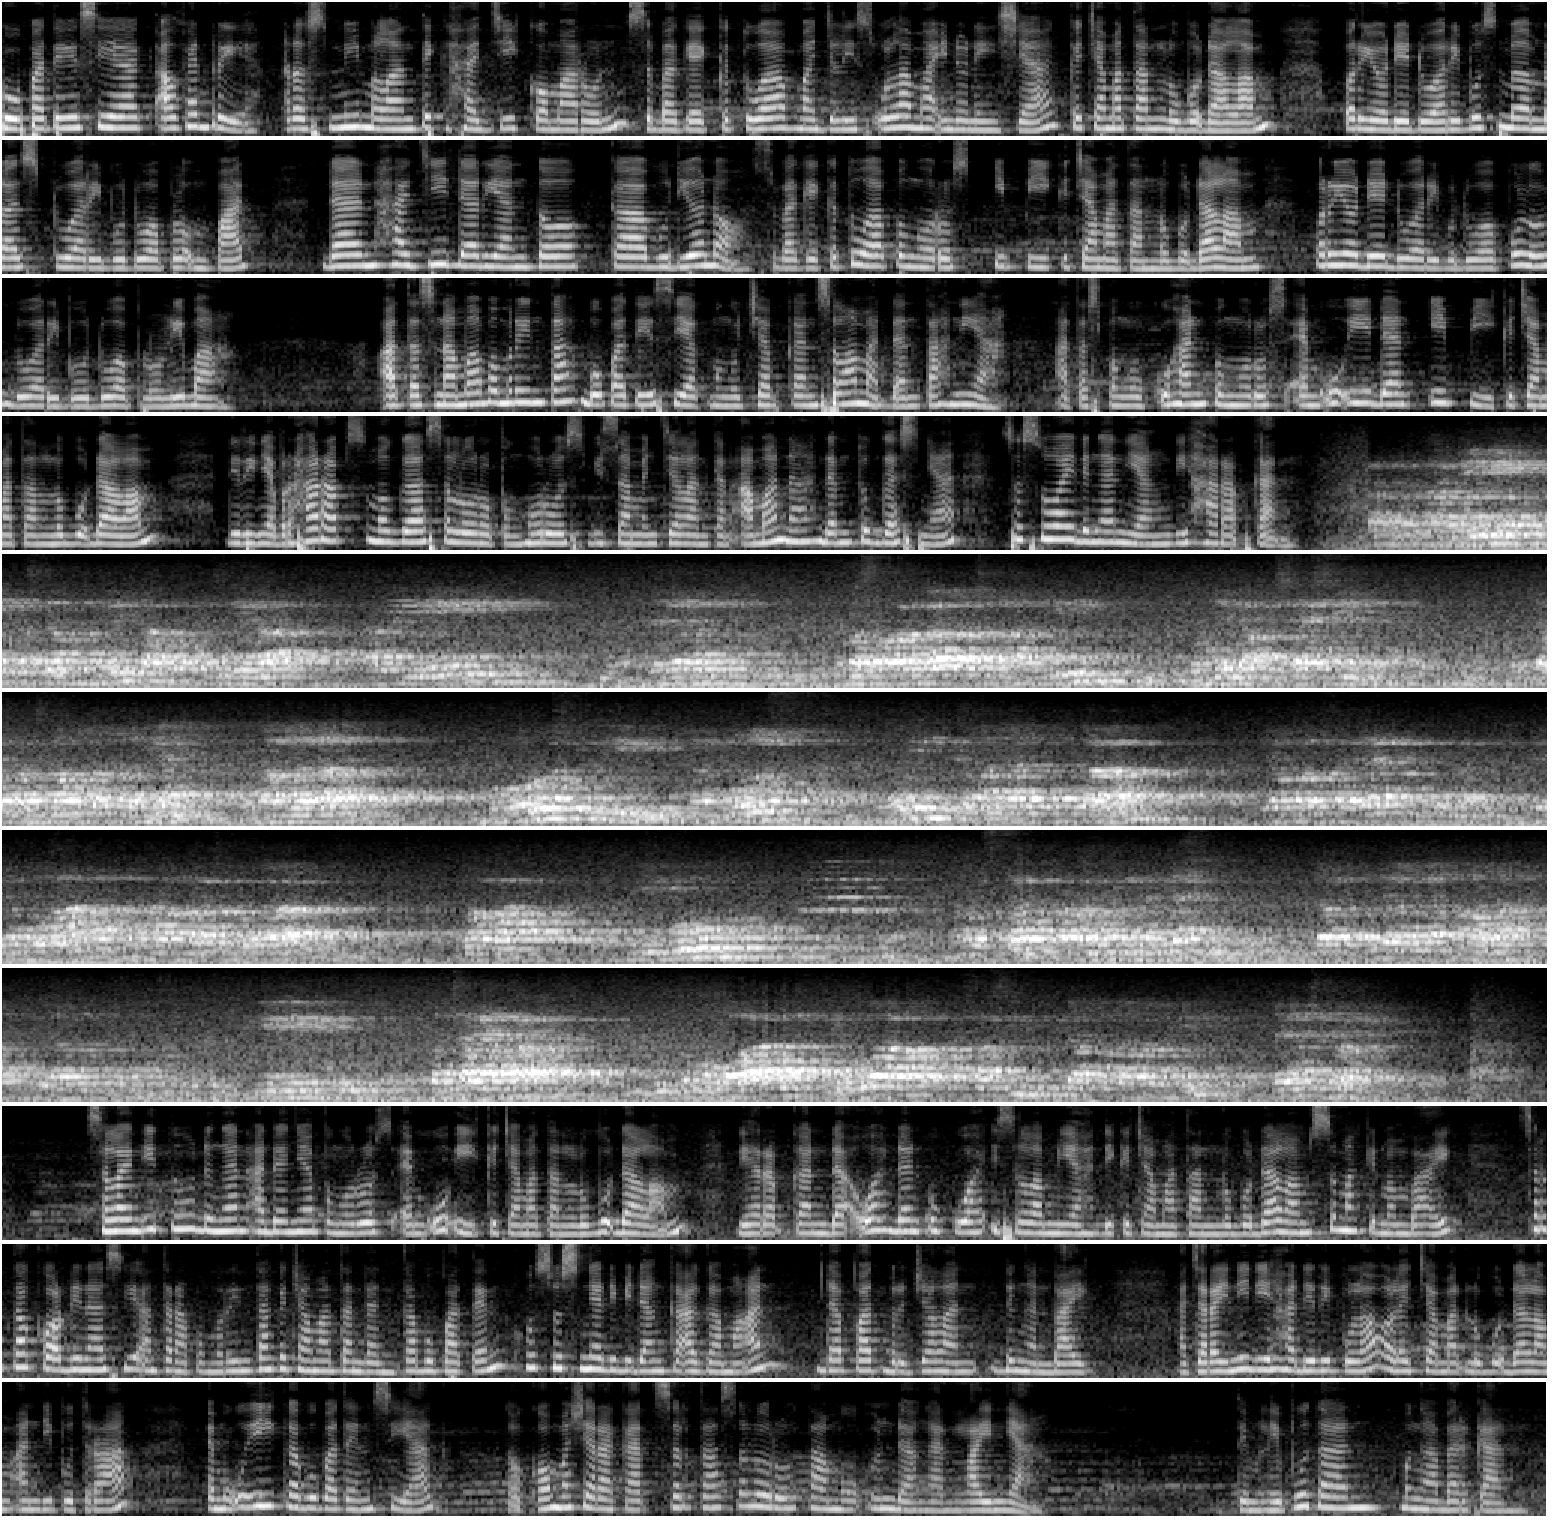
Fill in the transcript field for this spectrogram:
Bupati Siak Alfedri resmi melantik Haji Komarun sebagai Ketua Majelis Ulama Indonesia Kecamatan Lubuk Dalam periode 2019-2024 dan Haji Daryanto Kabudiono sebagai Ketua Pengurus IP Kecamatan Lubuk Dalam periode 2020-2025. Atas nama pemerintah, Bupati Siak mengucapkan selamat dan tahniah atas pengukuhan pengurus MUI dan IP Kecamatan Lubuk Dalam, dirinya berharap semoga seluruh pengurus bisa menjalankan amanah dan tugasnya sesuai dengan yang diharapkan. Kami sedang memerintah hari ini dengan rasa bangga dan senang hati memberi apresiasi ucapan selamat kepada kepada pengurus ini dan pengurus mungkin kecamatan dalam yang baru saja dengan doa dan harapan semoga Bapak, Ibu, Ustaz, para dan menjalankan amanah yang Selain itu, dengan adanya pengurus MUI Kecamatan Lubuk Dalam, diharapkan dakwah dan ukhuwah Islamiyah di Kecamatan Lubuk Dalam semakin membaik, serta koordinasi antara pemerintah kecamatan dan kabupaten, khususnya di bidang keagamaan, dapat berjalan dengan baik. Acara ini dihadiri pula oleh Camat Lubuk Dalam Andi Putra, MUI Kabupaten Siak, tokoh masyarakat, serta seluruh tamu undangan lainnya. Tim Liputan mengabarkan.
